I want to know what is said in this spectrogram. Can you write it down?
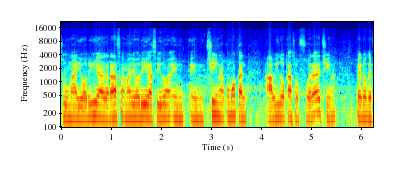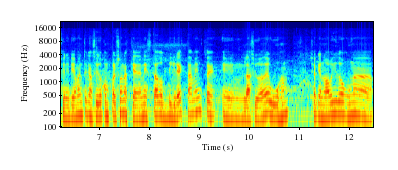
su mayoría, grasa mayoría, ha sido en, en China como tal, ha habido casos fuera de China, pero definitivamente que han sido con personas que han estado directamente en la ciudad de Wuhan, o sea que no ha habido una,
